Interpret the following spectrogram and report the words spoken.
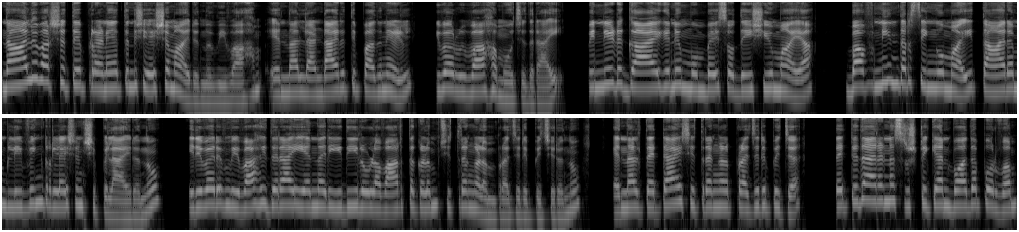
നാല് വർഷത്തെ പ്രണയത്തിനു ശേഷമായിരുന്നു വിവാഹം. എന്നാൽ രണ്ടായിരത്തി പതിനേഴിൽ ഇവർ വിവാഹമോചിതരായി. പിന്നീട് ഗായകനും മുംബൈ സ്വദേശിയുമായ ഭവ്നീന്ദർ സിംഗുമായി താരം ലിവിംഗ് റിലേഷൻഷിപ്പിലായിരുന്നു. ഇരുവരും വിവാഹിതരായി എന്ന രീതിയിലുള്ള വാർത്തകളും ചിത്രങ്ങളും പ്രചരിപ്പിച്ചിരുന്നു. എന്നാൽ തെറ്റായ ചിത്രങ്ങൾ പ്രചരിപ്പിച്ച് തെറ്റിദ്ധാരണ സൃഷ്ടിക്കാൻ ബോധപൂർവം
